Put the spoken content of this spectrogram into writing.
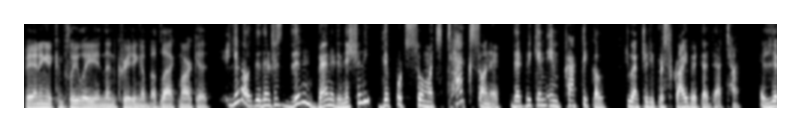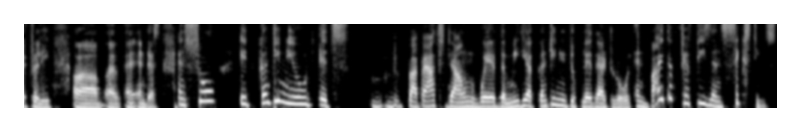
banning it completely and then creating a, a black market. You know, they, just didn't ban it initially. They put so much tax on it that became impractical to actually prescribe it at that time. Literally, um, uh, and this. And so it continued its paths down where the media continued to play that role. And by the 50s and 60s,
